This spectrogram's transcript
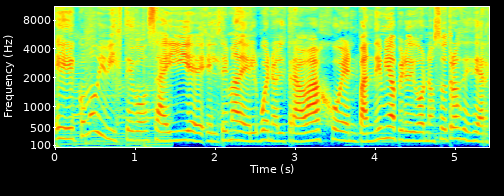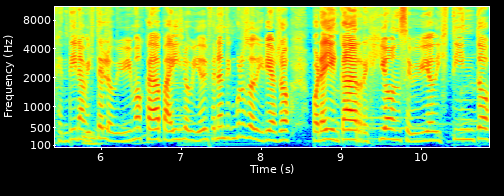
Eh, ¿Cómo viviste vos ahí eh, el tema del, bueno, el trabajo en pandemia? Pero digo, nosotros desde Argentina, viste, lo vivimos, cada país lo vivió diferente, incluso diría yo, por ahí en cada región se vivió distinto.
